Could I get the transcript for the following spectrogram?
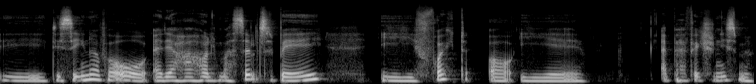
i de senere par år, at jeg har holdt mig selv tilbage i frygt og i øh, af perfektionisme.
